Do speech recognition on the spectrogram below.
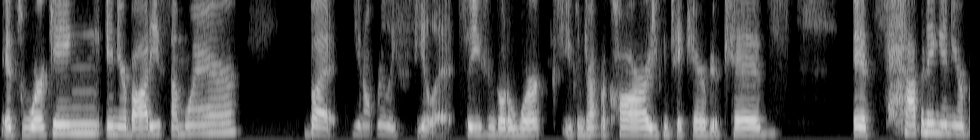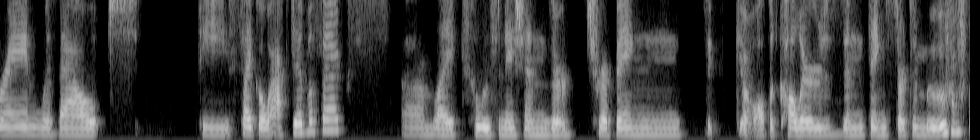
It's working in your body somewhere but you don't really feel it. So you can go to work, you can drive a car, you can take care of your kids. It's happening in your brain without the psychoactive effects, um, like hallucinations or tripping, you know, all the colors and things start to move.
